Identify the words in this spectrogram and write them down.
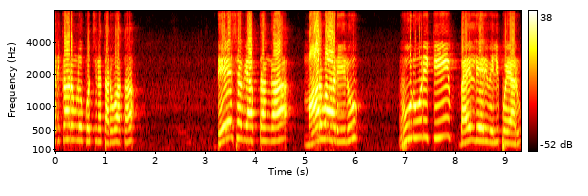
అధికారంలోకి వచ్చిన తర్వాత దేశవ్యాప్తంగా మార్వాడీలు ఊరూరికి బయలుదేరి వెళ్ళిపోయారు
